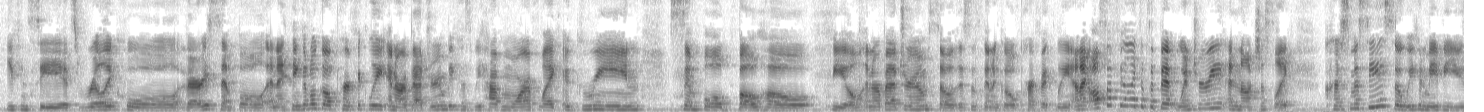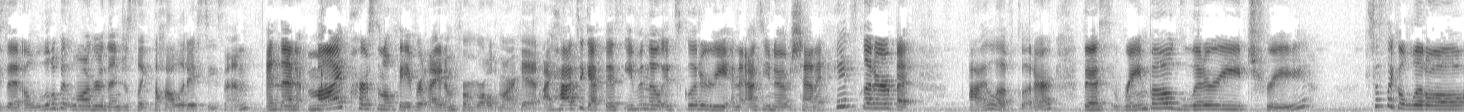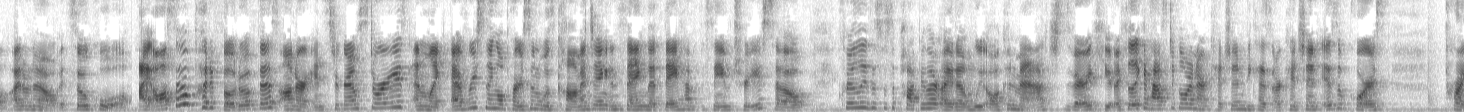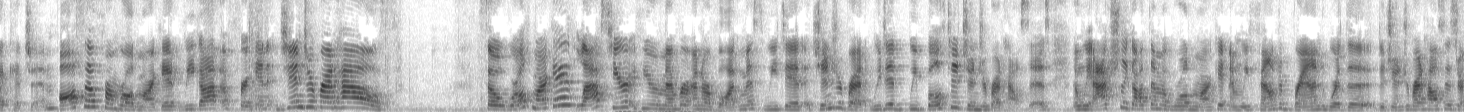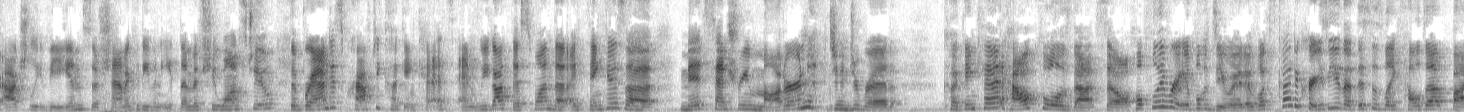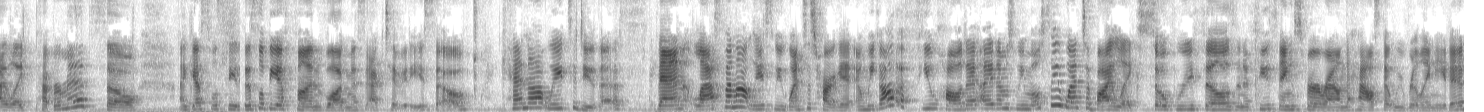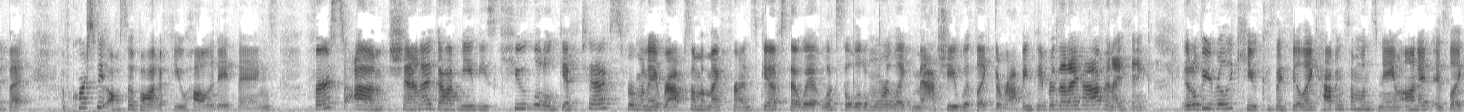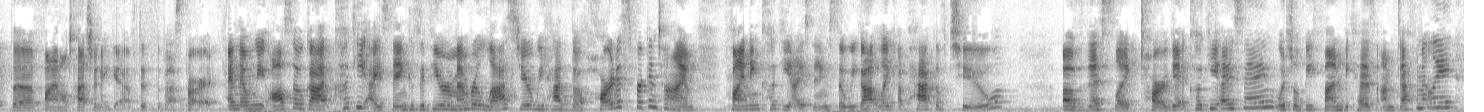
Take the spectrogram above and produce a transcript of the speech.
You can see it's really cool, very simple, and I think it'll go perfectly in our bedroom because we have more of like a green, simple boho feel in our bedroom. So this is gonna go perfectly. And I also feel like it's a bit wintry and not just like Christmassy, so we can maybe use it a little bit longer than just like the holiday season. And then my personal favorite item from World Market, I had to get this even though it's glittery, and as you know, Shanna hates glitter, but I love glitter. This rainbow glittery tree. It's just like a little, I don't know, it's so cool. I also put a photo of this on our Instagram stories and like every single person was commenting and saying that they have the same tree, so clearly this was a popular item. We all can match. It's very cute. I feel like it has to go in our kitchen because our kitchen is of course Pride Kitchen. Also from World Market, we got a freaking gingerbread house. So World Market, last year, if you remember in our Vlogmas, we did a gingerbread, we did, we both did gingerbread houses, and we actually got them at World Market, and we found a brand where the, the gingerbread houses are actually vegan, so Shanna could even eat them if she wants to. The brand is Crafty Cooking Kits, and we got this one that I think is a mid-century modern gingerbread cooking kit. How cool is that? So hopefully we're able to do it. It looks kind of crazy that this is like held up by like peppermint, so I guess we'll see. This will be a fun Vlogmas activity, so cannot wait to do this. Then last but not least, we went to Target and we got a few holiday items. We mostly went to buy like soap refills and a few things for around the house that we really needed, but of course we also bought a few holiday things. First, um, Shanna got me these cute little gift tags for when I wrap some of my friends' gifts. That way it looks a little more like matchy with like the wrapping paper that I have. And I think it'll be really cute because I feel like having someone's name on it is like the final touch in a gift. It's the best part. And then we also got cookie icing because if you remember last year we had the hardest freaking time finding cookie icing. So we got like a pack of two of this like Target cookie icing, which will be fun because I'm definitely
